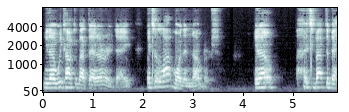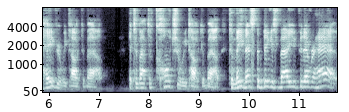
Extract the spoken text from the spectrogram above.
You know, we talked about that earlier, Dave. It's a lot more than numbers. You know, it's about the behavior we talked about. It's about the culture we talked about. To me, that's the biggest value you could ever have.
